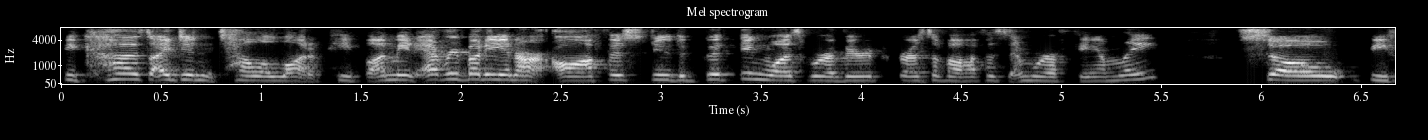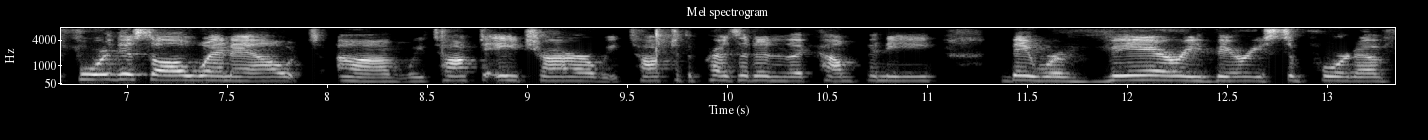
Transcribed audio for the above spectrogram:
because I didn't tell a lot of people. I mean, everybody in our office knew the good thing was we're a very progressive office and we're a family. So before this all went out, um, we talked to HR, we talked to the president of the company. They were very, very supportive.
